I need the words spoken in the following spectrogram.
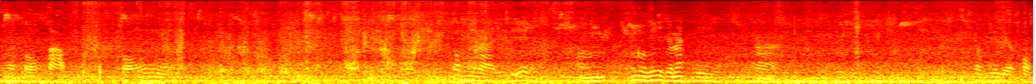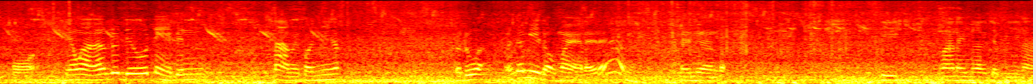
มมาสองตับสองมือก็มีหนาอยู่ดิของของหนูมีใช่ไหมนี่อ่า ก็มีเหลือขอบคอยังว่าแล้วดูนี่เป็นหน้าไม่ค่อยมีนะกระดูว่ามันจะมีดอกไม้อะไรได้ในเมืองกับที่มาในเมืองจะมีหน้า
